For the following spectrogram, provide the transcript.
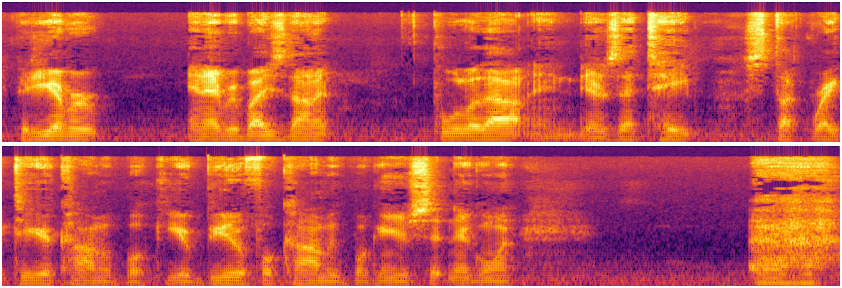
Because you ever, and everybody's done it, pull it out and there's that tape stuck right to your comic book, your beautiful comic book, and you're sitting there going, ah,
